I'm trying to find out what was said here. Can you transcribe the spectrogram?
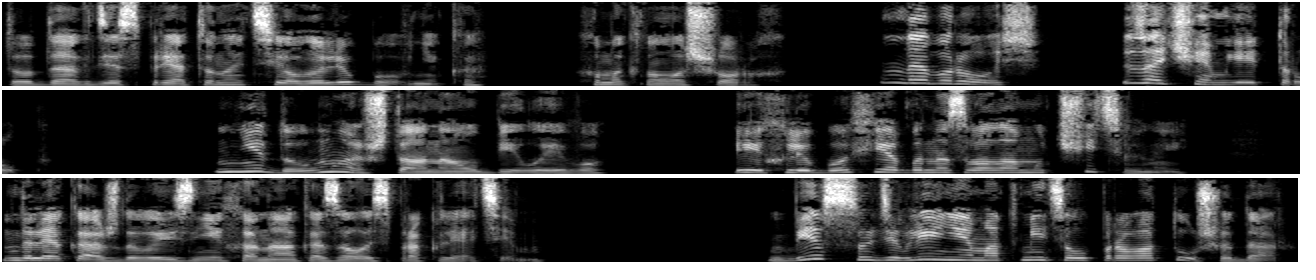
«Туда, где спрятано тело любовника», — хмыкнула Шорох. «Да брось. Зачем ей труп?» «Не думаю, что она убила его. Их любовь я бы назвала мучительной. Для каждого из них она оказалась проклятием. Бес с удивлением отметил правоту Шедар.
